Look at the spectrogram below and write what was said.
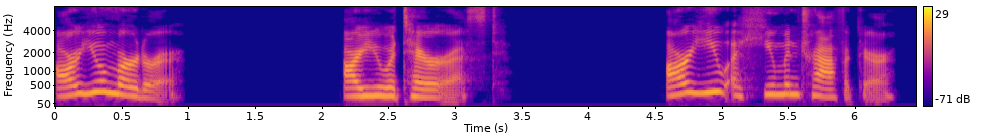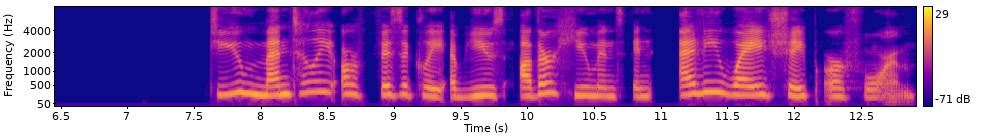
Are you a murderer? Are you a terrorist? Are you a human trafficker? Do you mentally or physically abuse other humans in any way, shape, or form?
